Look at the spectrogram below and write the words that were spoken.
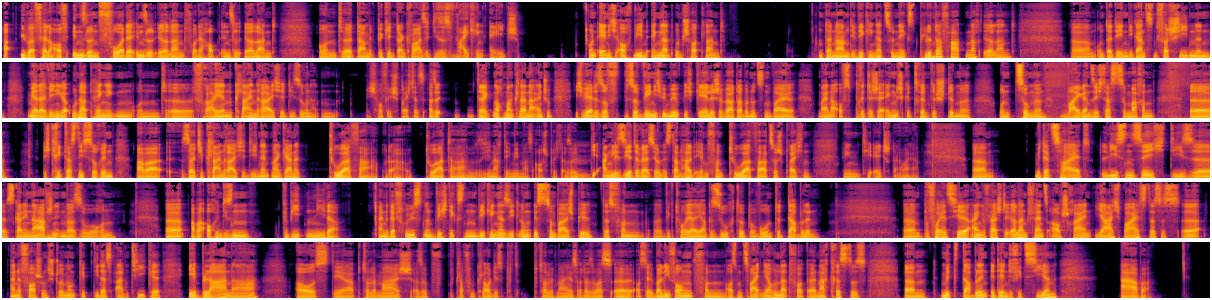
äh, Überfälle auf Inseln vor der Insel Irland, vor der Hauptinsel Irland und äh, damit beginnt dann quasi dieses Viking Age. Und ähnlich auch wie in England und Schottland unternahmen die Wikinger zunächst Plünderfahrten nach Irland, ähm, unter denen die ganzen verschiedenen, mehr oder weniger unabhängigen und äh, freien Kleinreiche, die sogenannten ich hoffe, ich spreche das. Also direkt nochmal ein kleiner Einschub. Ich werde so, so wenig wie möglich gälische Wörter benutzen, weil meine aufs britische Englisch getrimmte Stimme und Zunge weigern sich das zu machen. Äh, ich krieg das nicht so hin, aber solche Kleinreiche, die nennt man gerne Tuatha oder Tuatha, je nachdem, wie man es ausspricht. Also mhm. die anglisierte Version ist dann halt eben von Tuatha zu sprechen, wegen TH da war ja. Ähm, mit der Zeit ließen sich diese skandinavischen Invasoren äh, aber auch in diesen Gebieten nieder. Eine der frühesten und wichtigsten Wikingersiedlungen ist zum Beispiel das von äh, Victoria ja besuchte, bewohnte Dublin. Ähm, bevor jetzt hier eingefleischte Irland-Fans aufschreien, ja, ich weiß, dass es äh, eine Forschungsströmung gibt, die das antike Eblana aus der Ptolemaisch, also ich glaube von Claudius Ptolemaios oder sowas, äh, aus der Überlieferung von aus dem zweiten Jahrhundert vor, äh, nach Christus ähm, mit Dublin identifizieren. Aber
